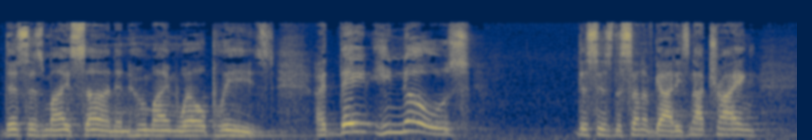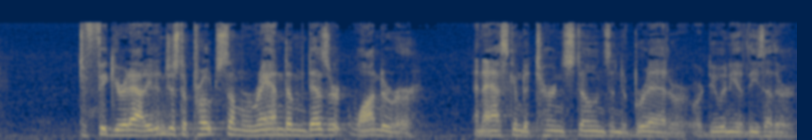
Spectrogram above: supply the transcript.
This is my Son in whom I'm well pleased. Right, they, he knows this is the Son of God. He's not trying to figure it out. He didn't just approach some random desert wanderer and ask him to turn stones into bread or, or do any of these other,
